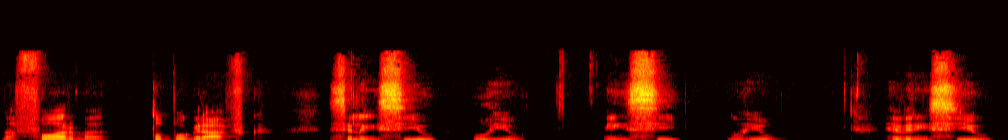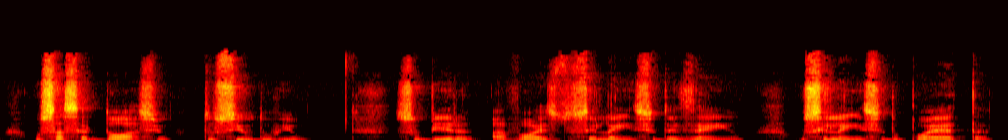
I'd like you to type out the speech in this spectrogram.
na forma topográfica. Silencio o rio, em si no rio. Reverencio o sacerdócio do cio do rio. Subir a voz do silêncio desenho, o silêncio do poeta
